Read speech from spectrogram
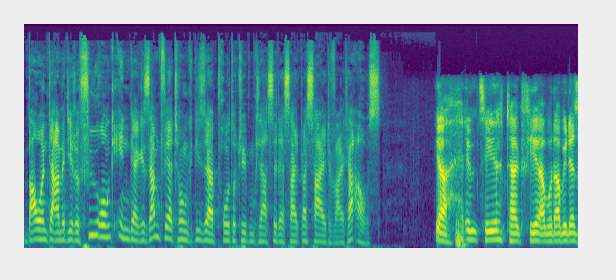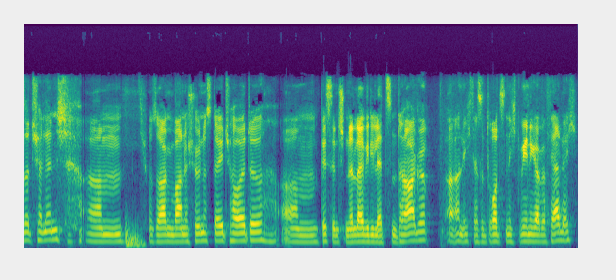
bauen damit ihre Führung in der Gesamtwertung dieser Prototypenklasse der Side-by-Side -Side weiter aus. Ja, im Ziel, Tag 4 Abu Dhabi Desert Challenge. Ähm, ich muss sagen, war eine schöne Stage heute. Ähm, bisschen schneller wie die letzten Tage. Äh, nichtsdestotrotz nicht weniger gefährlich.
